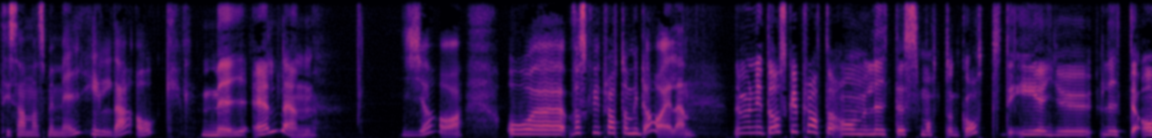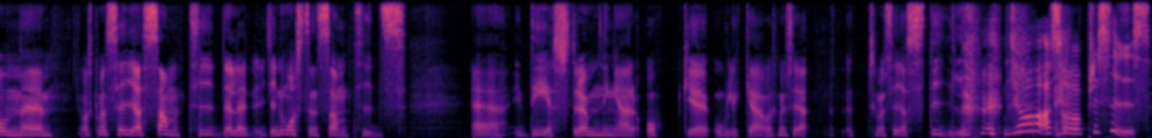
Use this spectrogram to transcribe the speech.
tillsammans med mig Hilda och mig Ellen. Ja, och eh, vad ska vi prata om idag Ellen? Nej, men idag ska vi prata om lite smått och gott. Det är ju lite om, eh, vad ska man säga, samtid eller Jane Austens samtids eh, idéströmningar och eh, olika, vad ska man säga, ska man säga stil? Ja, alltså precis.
